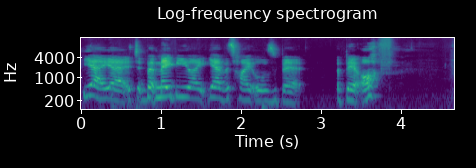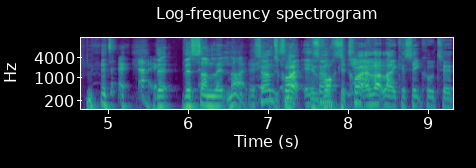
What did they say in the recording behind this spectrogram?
Yeah, yeah. It's- But maybe like yeah, the title's a bit a bit off. The the sunlit night. It sounds It's quite. not It sounds quite a lot like a sequel to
